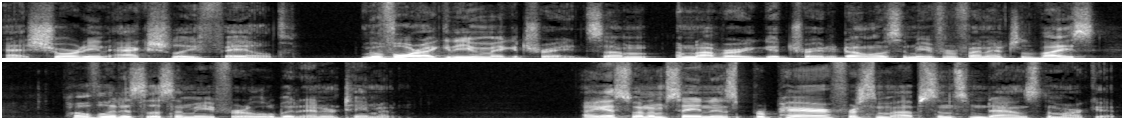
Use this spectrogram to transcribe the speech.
at shorting actually failed before I could even make a trade. So I'm, I'm not a very good trader. Don't listen to me for financial advice. Hopefully, just listen to me for a little bit of entertainment. I guess what I'm saying is prepare for some ups and some downs of the market.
